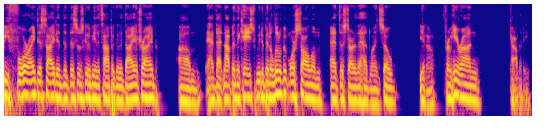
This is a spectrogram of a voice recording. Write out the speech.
before I decided that this was going to be the topic of the diatribe. Um, had that not been the case, we'd have been a little bit more solemn at the start of the headline. So, you know, from here on, comedy.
